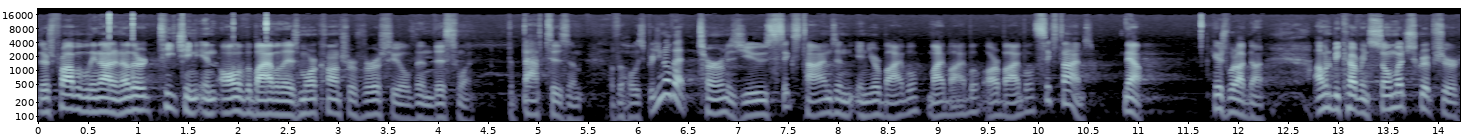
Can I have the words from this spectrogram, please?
there's probably not another teaching in all of the Bible that is more controversial than this one the baptism of the Holy Spirit. You know that term is used six times in, in your Bible, my Bible, our Bible? Six times. Now, here's what I've done I'm going to be covering so much scripture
